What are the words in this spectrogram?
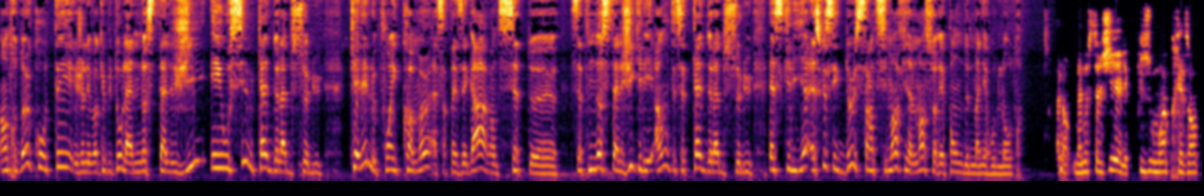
entre d'un côté, je l'évoquais plutôt, la nostalgie et aussi une quête de l'absolu. Quel est le point commun à certains égards entre cette euh, cette nostalgie qui les hante et cette quête de l'absolu? Est-ce qu'il y a est-ce que ces deux sentiments finalement se répondent d'une manière ou de l'autre? Alors la nostalgie, elle est plus ou moins présente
